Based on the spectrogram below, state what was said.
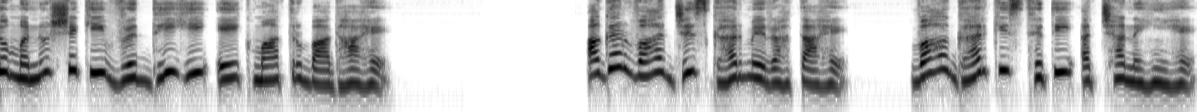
तो मनुष्य की वृद्धि ही एकमात्र बाधा है। अगर वह जिस घर में रहता है, वह घर की स्थिति अच्छा नहीं है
